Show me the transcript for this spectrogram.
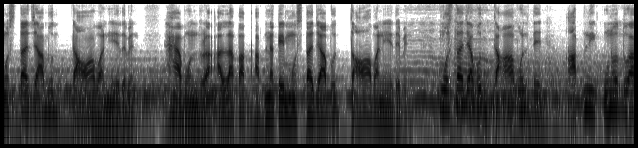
মোস্তাজাবুদ দাওয়া বানিয়ে দেবেন। হ্যাঁ বন্ধুরা, আল্লাহ পাক আপনাকে মোস্তাজাবুদ দাওয়া বানিয়ে দেবেন। মোস্তাজাবুদ দাওয়া বলতে আপনি কোনো দোয়া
